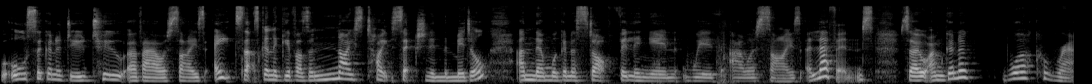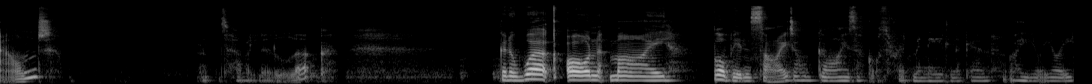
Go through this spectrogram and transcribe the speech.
we're also going to do two of our size 8s. That's going to give us a nice tight section in the middle. And then we're going to start filling in with our size 11s. So I'm going to work around Let's have a little look. I'm going to work on my bobbin side. Oh, guys, I've got to thread my needle again. Oy, oy, oy.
